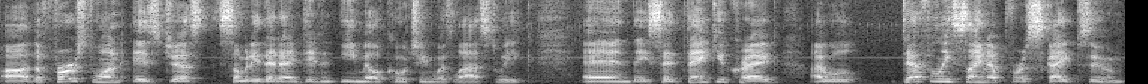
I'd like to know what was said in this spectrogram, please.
Uh, the first one is just somebody that I did an email coaching with last week and they said, thank you, Craig. I will definitely sign up for a Skype soon.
